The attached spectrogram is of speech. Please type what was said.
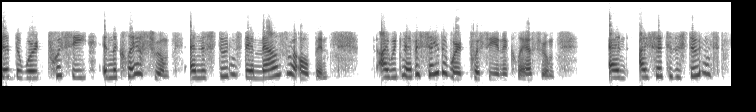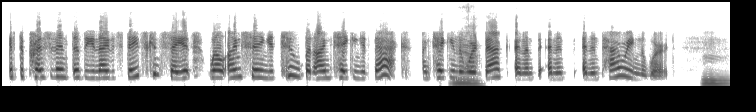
said the word pussy in the classroom, and the students their mouths were open. I would never say the word pussy in a classroom. And I said to the students, if the President of the United States can say it, well, I'm saying it too, but I'm taking it back. I'm taking yeah. the word back and, and, and empowering the word. Mm.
